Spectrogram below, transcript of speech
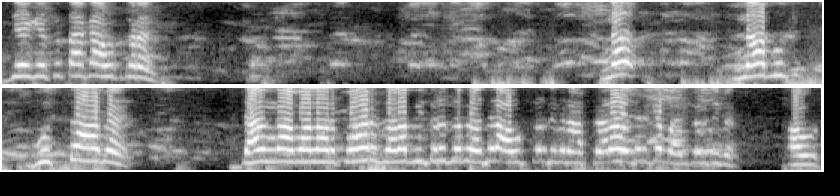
যে গেছে তাকে আউট করেন না না বুঝ- বুঝতে হবে ডাঙ্গা বলার পর যারা ভিতরে যাবে ওদের আউট করে দিবেন আপনারা ওদেরকে বাইর করে দিবেন আউট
